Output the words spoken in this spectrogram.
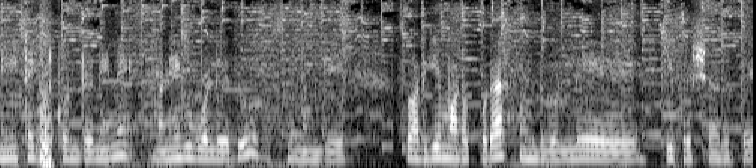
ನೀಟಾಗಿ ಇಟ್ಕೊಂಡ್ರೇ ಮನೆಗೂ ಒಳ್ಳೆಯದು ಸೊ ನಮಗೆ ಸೊ ಅಡುಗೆ ಮಾಡೋಕ್ಕೆ ಕೂಡ ಒಂದು ಒಳ್ಳೆ ಫ್ರೆಶ್ ಆಗುತ್ತೆ.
